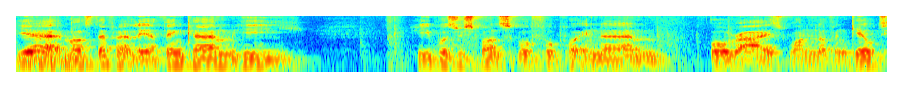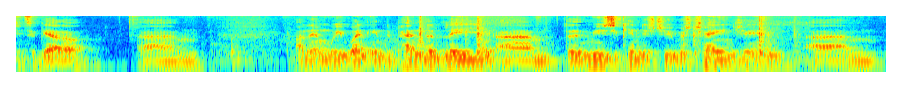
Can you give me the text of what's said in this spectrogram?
Yeah, most definitely. I think um, he he was responsible for putting um, All Rise, One Love, and Guilty together. Um, and then we went independently. Um, the music industry was changing, um,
